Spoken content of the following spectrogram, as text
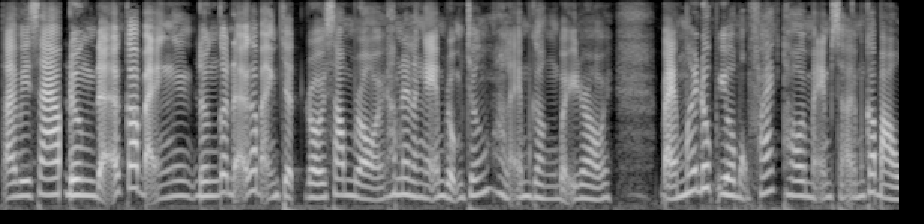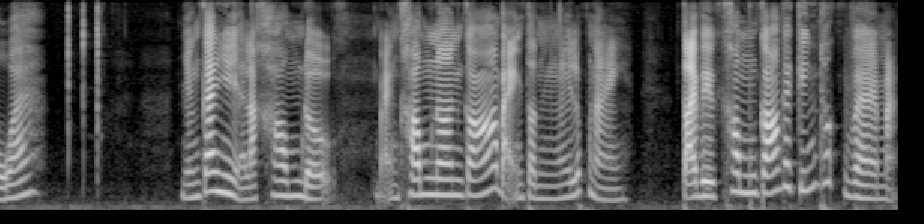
Tại vì sao? Đừng để có bạn đừng có để các bạn chịch rồi xong rồi hôm nay là ngày em rụng trứng hoặc là em gần bị rồi bạn mới đút vô một phát thôi mà em sợ em có bầu quá. Những cái như vậy là không được. Bạn không nên có bạn tình ngay lúc này. Tại vì không có cái kiến thức về mặt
